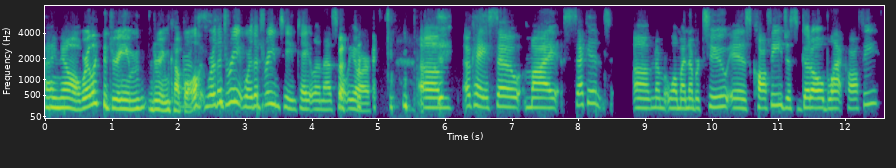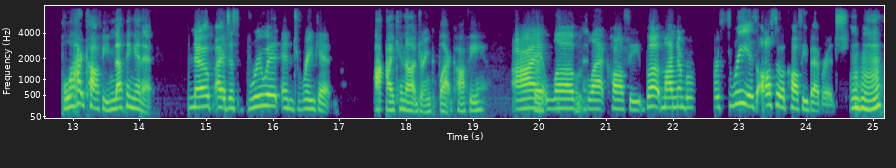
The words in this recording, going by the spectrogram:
I know. We're like the dream dream couple. We're, we're the dream we're the dream team, Caitlin. That's what we are. um, okay, so my second um, number well, my number two is coffee, just good old black coffee. Black coffee, nothing in it. Nope, I just brew it and drink it. I cannot drink black coffee. I love black coffee, but my number three is also a coffee beverage, mm-hmm.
